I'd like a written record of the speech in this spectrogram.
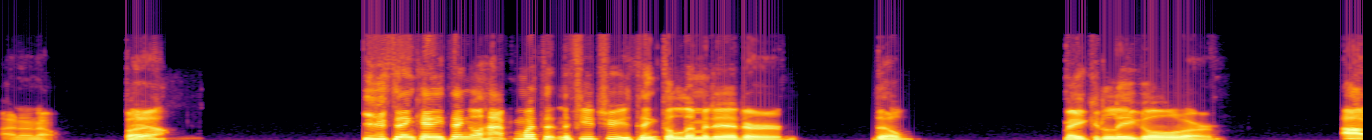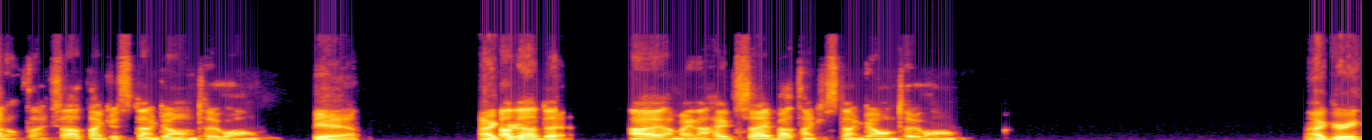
I don't know. But yeah. You think anything will happen with it in the future? You think the limited or they'll make it illegal or I don't think so. I think it's done gone too long. yeah. I agree doubt with that. that. I I mean I hate to say it, but I think it's done gone too long. I agree.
